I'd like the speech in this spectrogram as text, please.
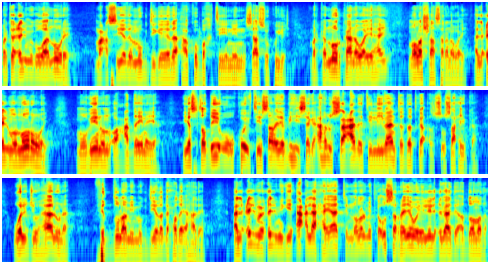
marka cilmigu waa nuure macsiyada mugdigeeda ha ku bakhtiinin saasuu ku yidhi marka nuurkaana waa yahay noloshaa sarena waa yahay alcilmu nuurun wey mubiinun oo caddaynaya yastadiicu uu ku iftiisanaya bihi isaga ahlu sacaadati liibaanta dadka u saaxiibka waljuhaaluna fi dulami mugdiyada dhexooday ahaadeen العلم علمي أعلى حياة نولول ميدكا اسريه وي للعباد ادومدا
